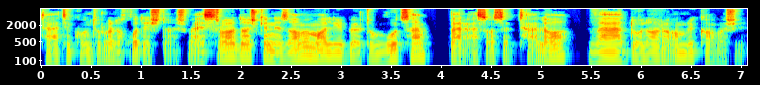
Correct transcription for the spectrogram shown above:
تحت کنترل خودش داشت و اصرار داشت که نظام مالی برتون وودز هم بر اساس طلا و دلار آمریکا باشه.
